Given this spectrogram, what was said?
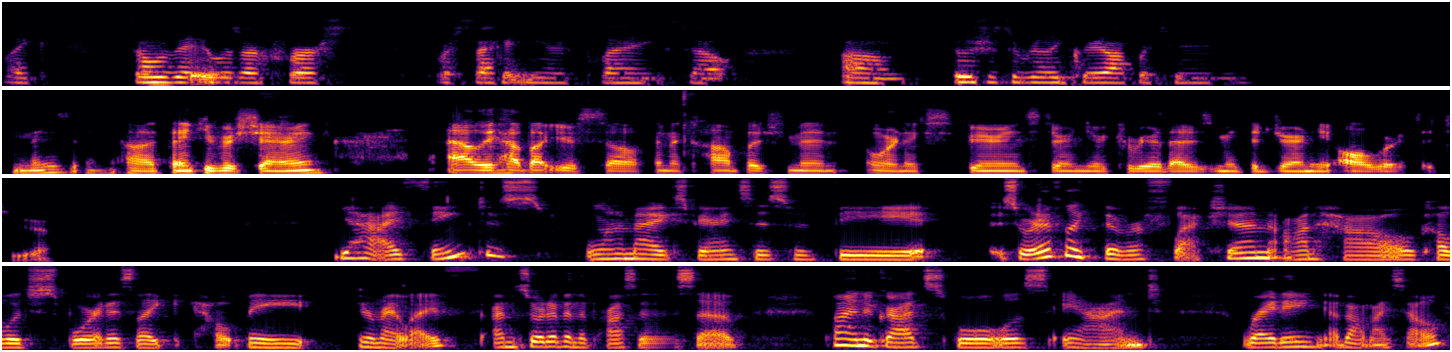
Like some of it, it was our first or second year playing, so um, it was just a really great opportunity. Amazing. Uh, thank you for sharing. Ali, how about yourself? An accomplishment or an experience during your career that has made the journey all worth it to you? Yeah, I think just one of my experiences would be sort of like the reflection on how college sport has like helped me through my life. I'm sort of in the process of applying to grad schools and writing about myself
